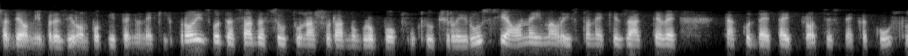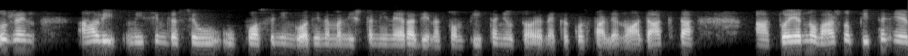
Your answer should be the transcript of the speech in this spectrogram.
SAD-om i Brazilom po pitanju nekih proizvoda. Sada se u tu našu radnu grupu uključila i Rusija, ona imala isto neke zahteve, tako da je taj proces nekako usložen, ali mislim da se u, u poslednjim godinama ništa ni ne radi na tom pitanju, to je nekako stavljeno ad acta, A to je jedno važno pitanje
